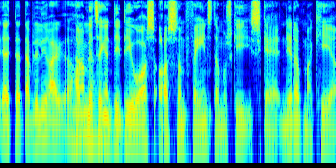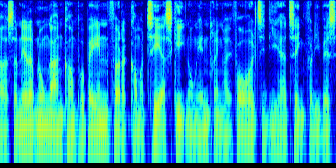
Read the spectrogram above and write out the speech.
ja, der, der bliver lige rækket hånd Nå, men jeg tænker, det, det er jo også os som fans, der måske skal netop markere os, og netop nogle gange komme på banen, før der kommer til at ske nogle ændringer i forhold til de her ting. Fordi hvis,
